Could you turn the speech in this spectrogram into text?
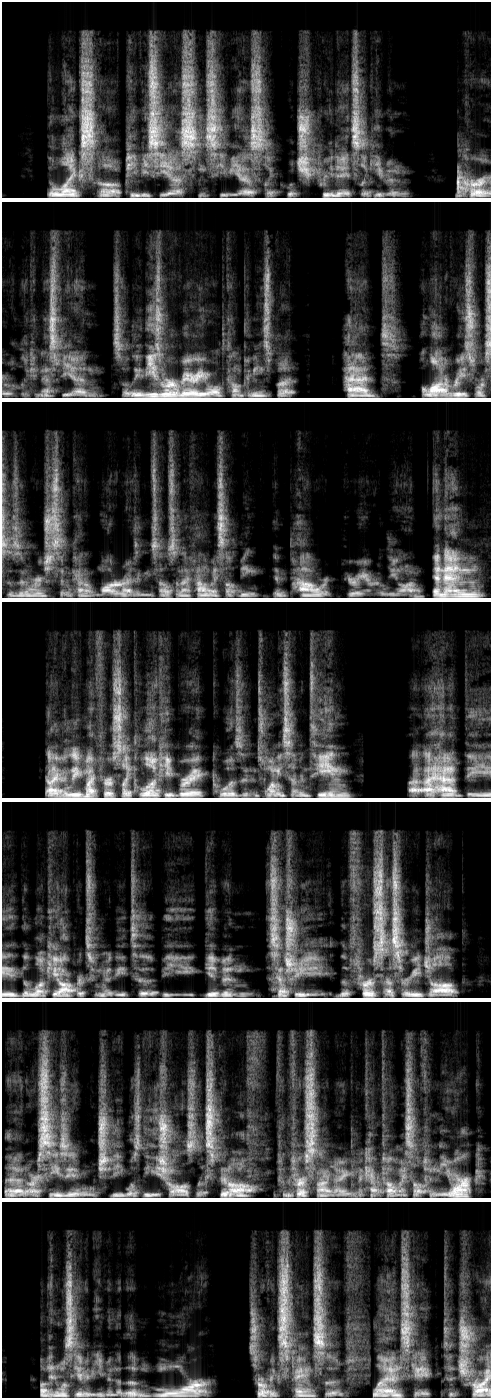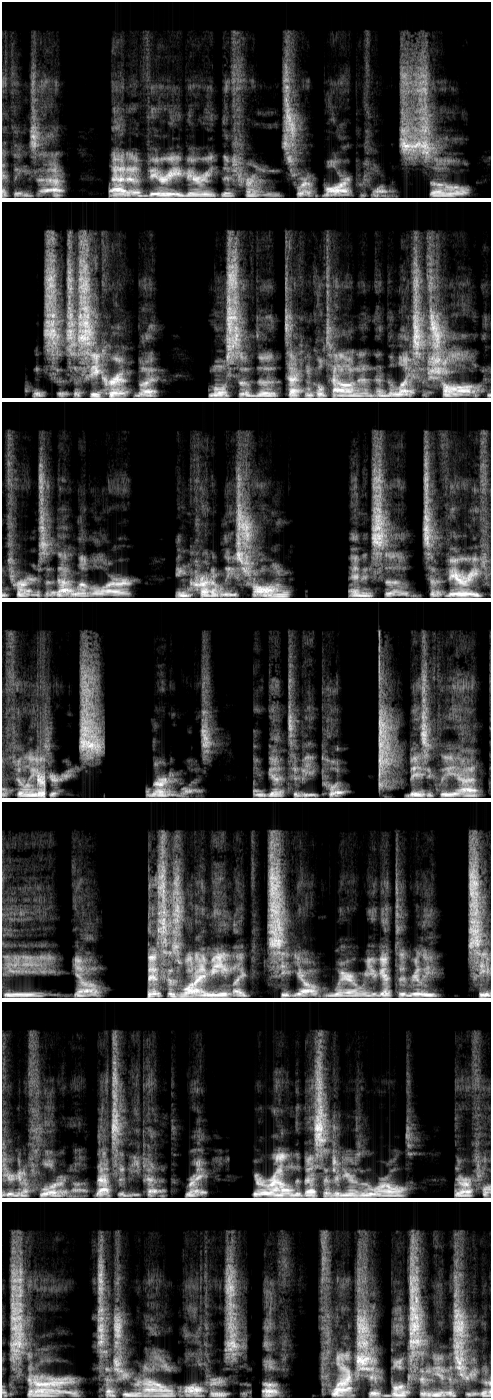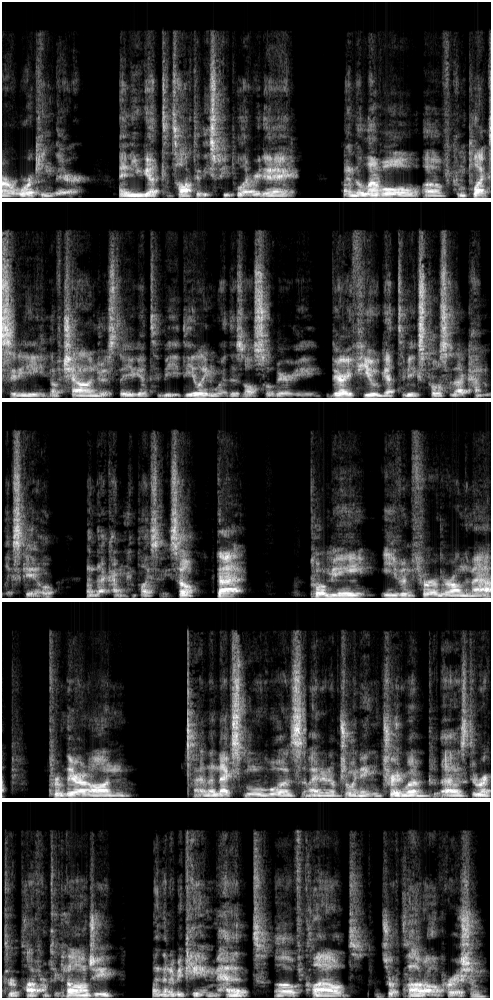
the likes of PVCS and CVS, like which predates like even Courier, like an SVN. So they, these were very old companies, but had a lot of resources and were interested in kind of modernizing themselves. And I found myself being empowered very early on. And then I believe my first like lucky break was in 2017 I had the the lucky opportunity to be given essentially the first SRE job at Arcesium, which the, was the Shaw's like spinoff. For the first time, I, I kind of found myself in New York um, and was given even a more sort of expansive landscape to try things at at a very very different sort of bar performance. So it's it's a secret, but most of the technical talent and, and the likes of Shaw and firms at that level are incredibly strong and it's a it's a very fulfilling experience learning wise. You get to be put basically at the you know this is what I mean like see you know where, where you get to really see if you're going to float or not. That's a deep end, right? You're around the best engineers in the world. There are folks that are essentially renowned authors of flagship books in the industry that are working there, and you get to talk to these people every day. And the level of complexity of challenges that you get to be dealing with is also very very few get to be exposed to that kind of like scale and that kind of complexity. So that put me even further on the map. From there on and the next move was i ended up joining tradeweb as director of platform technology and then i became head of cloud sort of cloud operation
